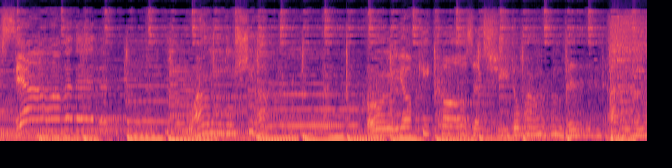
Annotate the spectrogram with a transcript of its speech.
stiamo a vedere quando uscirà con gli occhi cosa ci domanderà.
